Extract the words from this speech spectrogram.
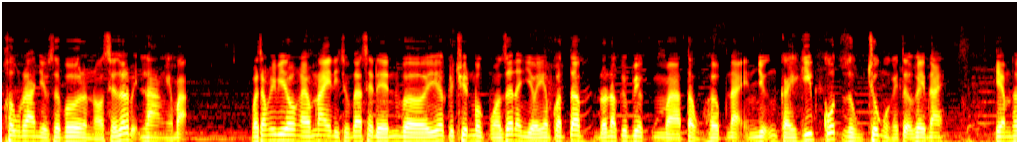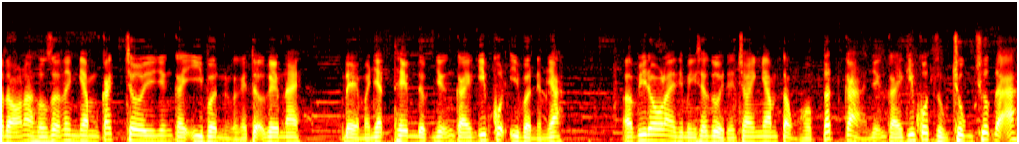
Không ra nhiều server là nó sẽ rất bị làng anh em ạ. Và trong cái video ngày hôm nay thì chúng ta sẽ đến với cái chuyên mục mà rất là nhiều anh em quan tâm Đó là cái việc mà tổng hợp lại những cái gift code dùng chung của cái tựa game này Kèm theo đó là hướng dẫn anh em cách chơi những cái event của cái tựa game này Để mà nhận thêm được những cái gift code event em nhá. Ở video này thì mình sẽ gửi đến cho anh em tổng hợp tất cả những cái gift code dùng chung trước đã.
